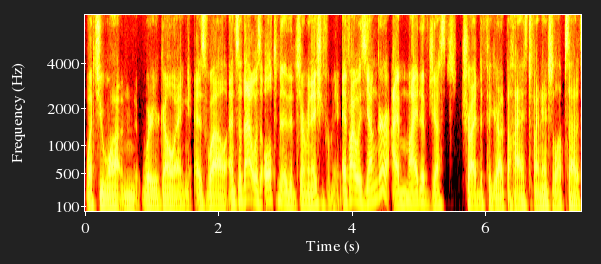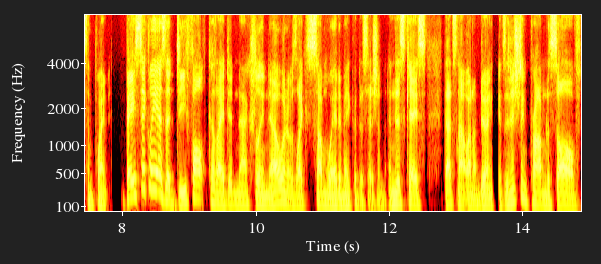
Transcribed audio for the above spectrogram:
what you want and where you're going as well. And so that was ultimately the determination for me. If I was younger, I might have just tried to figure out the highest financial upside at some point, basically as a default, because I didn't actually know. And it was like some way to make the decision. In this case, that's not what I'm doing. It's an interesting problem to solve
